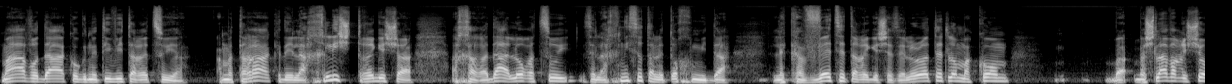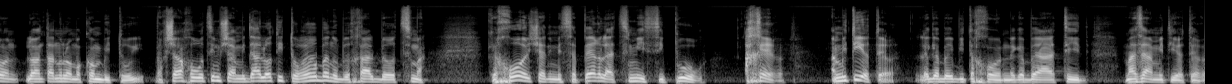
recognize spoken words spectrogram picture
מה העבודה הקוגנטיבית הרצויה? המטרה כדי להחליש את רגש החרדה הלא רצוי זה להכניס אותה לתוך מידה, לכווץ את הרגש הזה, לא לתת לו מקום, בשלב הראשון לא נתנו לו מקום ביטוי ועכשיו אנחנו רוצים שהמידה לא תתעורר בנו בכלל בעוצמה. ככל שאני מספר לעצמי סיפור אחר, אמיתי יותר, לגבי ביטחון, לגבי העתיד, מה זה אמיתי יותר?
